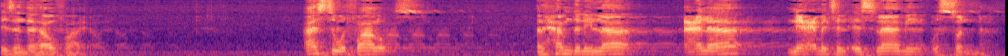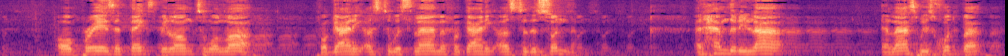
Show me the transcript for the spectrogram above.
is in the hellfire. As to what follows, Alhamdulillah, ala ni'mat al-Islami was sunnah. All praise and thanks belong to Allah for guiding us to Islam and for guiding us to the Sunnah. Alhamdulillah, in last week's khutbah,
